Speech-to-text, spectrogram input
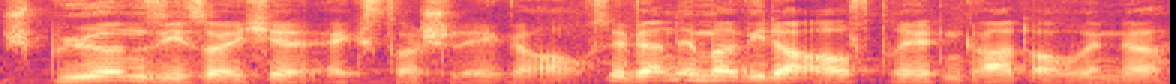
spüren sie solche Extraschläge auch. Sie werden immer wieder auftreten, gerade auch wenn der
